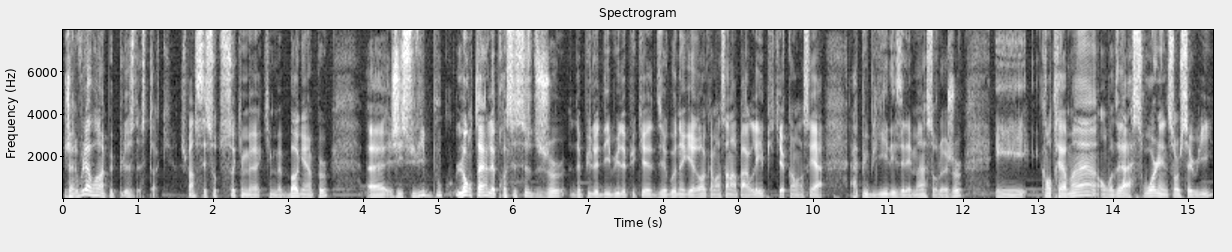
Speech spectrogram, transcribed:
j'aurais voulu avoir un peu plus de stock. Je pense que c'est surtout ça qui me, qui un peu. Euh, j'ai suivi longtemps le processus du jeu depuis le début, depuis que Diogo Noguera a commencé à en parler, puis qu'il a commencé à, à, publier des éléments sur le jeu. Et contrairement, on va dire, à la Sword and Sorcery,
